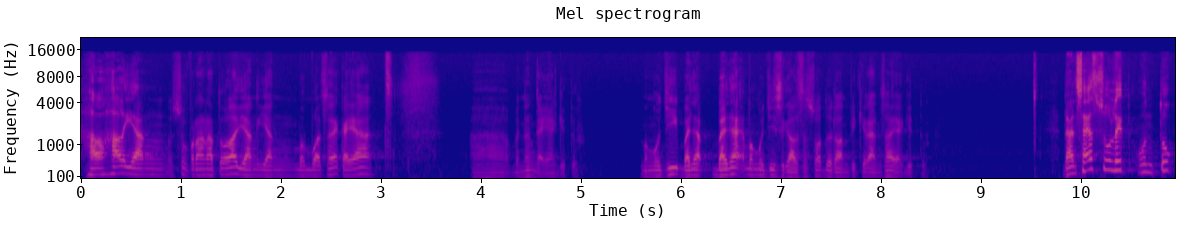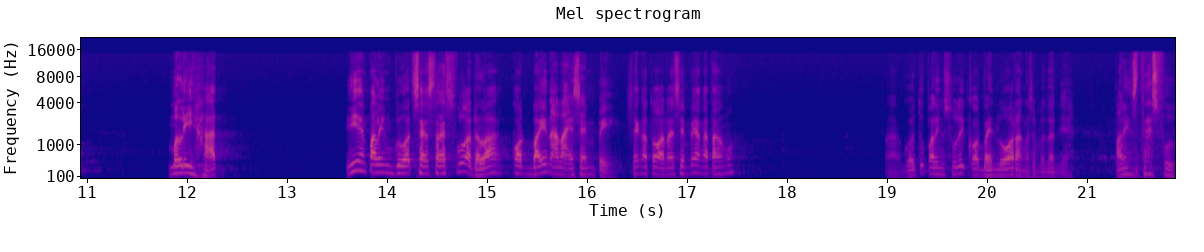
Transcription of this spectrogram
hal-hal yang supranatural yang yang membuat saya kayak uh, bener nggak ya gitu. Menguji banyak banyak menguji segala sesuatu dalam pikiran saya gitu. Dan saya sulit untuk melihat ini yang paling buat saya stressful adalah khotbahin anak SMP. Saya nggak tahu anak SMP angkat tanganmu? Nah, gue tuh paling sulit khotbahin lu orang sebenarnya. Paling stressful.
